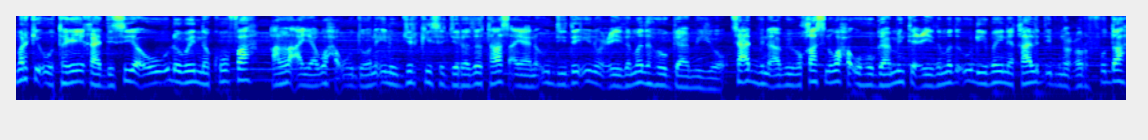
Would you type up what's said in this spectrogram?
Markii uu tagay qaadisiya oo u dhoweydna kuufa alle ayaa waxa uu doonay inuu jirkiisa jirado taas ayaana u diiday inuu ciidamada hogaamiyo sacad bin abi waqaasna waxa uu hogaaminta ciidamada u dhiibayna khaalid ibnu curfudah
